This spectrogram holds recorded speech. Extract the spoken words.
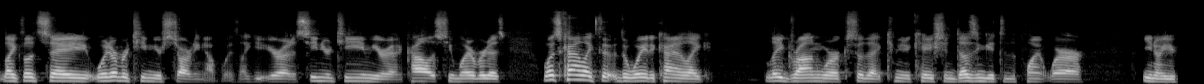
like, let's say, whatever team you're starting up with? Like, you're at a senior team, you're at a college team, whatever it is. What's kind of like the, the way to kind of like lay groundwork so that communication doesn't get to the point where you know, you're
